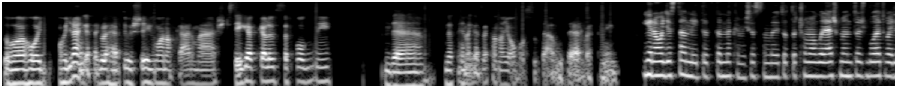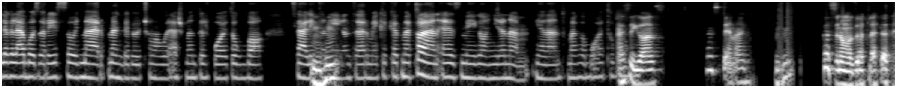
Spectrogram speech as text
Szóval, hogy, hogy rengeteg lehetőség van akár más cégekkel összefogni, de, de tényleg ezek a nagyon hosszú távú tervek még. Igen, ahogy azt említetted, nekem is eszembe jutott a csomagolásmentes bolt, vagy legalább az a része, hogy már meglevő csomagolásmentes boltokba szállítani uh-huh. ilyen termékeket, mert talán ez még annyira nem jelent meg a boltokban. Ez igaz. Ez tényleg. Uh-huh. Köszönöm az ötletet.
